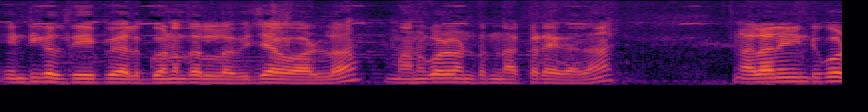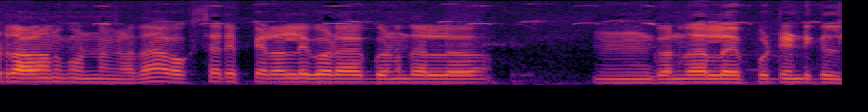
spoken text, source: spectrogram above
ఇంటికలు తీపియాలి గుణదల్లో విజయవాడలో. మన కూడా ఉంటుంది అక్కడే కదా. అలానే ఇంటికి కూడా రావాలనుకుంటున్నాం కదా. ఒకసారి పిల్లల్ని కూడా గుణదల్లో ఉమ్, గుణదల్లో పుట్టింటికలు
